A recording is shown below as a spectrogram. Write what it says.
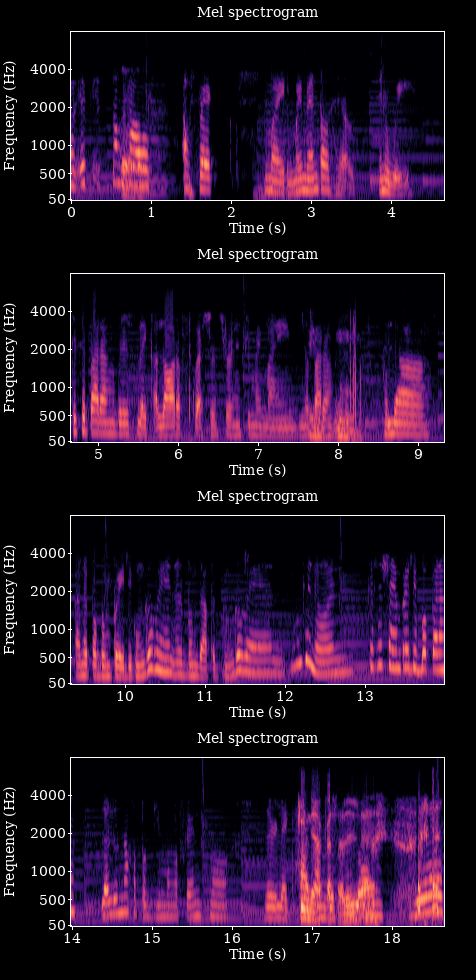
yun it it somehow affects my my mental health in a way kasi parang there's like a lot of questions running through my mind na parang Mhm. hala, ano pa bang pwede kong gawin? Ano bang dapat kong gawin? Yung ganun. Kasi syempre, di ba parang, lalo na kapag yung mga friends mo, they're like having this Kinakasal na. long, yes,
